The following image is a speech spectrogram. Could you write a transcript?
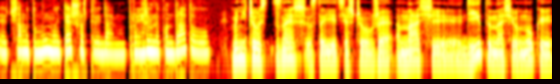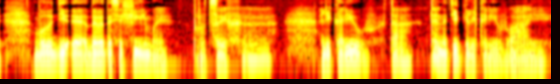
Е, саме тому ми теж розповідаємо про Ірину Кондратову. Мені чогось, знаєш, здається, що вже наші діти, наші онуки будуть е, дивитися фільми про цих е, лікарів, та, та й не тільки лікарів, а й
